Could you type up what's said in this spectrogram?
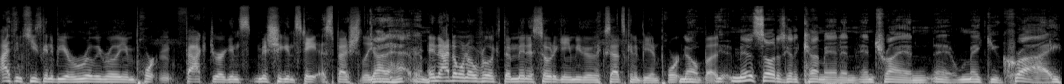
I think he's going to be a really, really important factor against Michigan State, especially. Gotta have him. And I don't want to overlook the Minnesota game either because that's going to be important. No, but Minnesota's going to come in and, and try and uh, make you cry,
